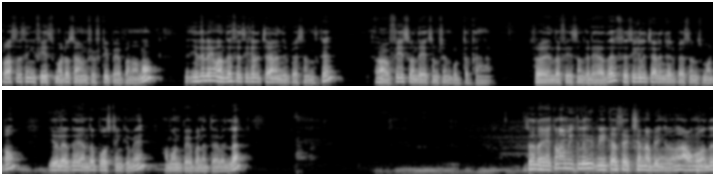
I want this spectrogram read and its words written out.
ப்ராசஸிங் ஃபீஸ் மட்டும் செவன் ஃபிஃப்டி பே பண்ணணும். இதுலேயும் வந்து ஃபிசிக்கல் சேலஞ்சு பேஷண்ட்ஸ்க்கு ஃபீஸ் வந்து எக்ஸம்ஷன் கொடுத்துருக்காங்க. ஸோ எந்த ஃபீஸும் கிடையாது. ஃபிசிக்கலி சேலஞ்சர் பேஷண்ட்ஸ் மட்டும் இதில் இருக்க எந்த போஸ்டிங்க்குமே அமௌண்ட் பே பண்ண தேவையில்லை. ஸோ இந்த எக்கனாமிக்கலி வீக்கர் செக்ஷன் அப்படிங்கிறவங்க அவங்க வந்து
